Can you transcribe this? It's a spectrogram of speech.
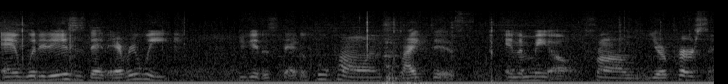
And what it is is that every week you get a stack of coupons like this in the mail from your person.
